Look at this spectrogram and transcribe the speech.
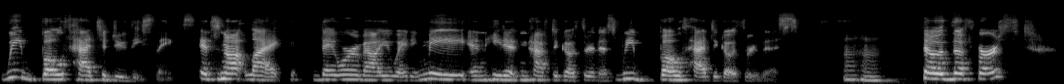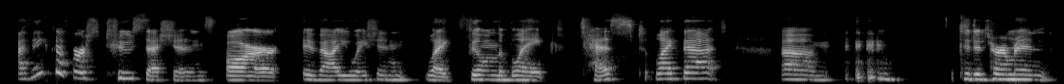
We both had to do these things. It's not like they were evaluating me and he didn't have to go through this. We both had to go through this. Mm-hmm. So the first, I think the first two sessions are evaluation, like fill in the blank test like that. Um, to determine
